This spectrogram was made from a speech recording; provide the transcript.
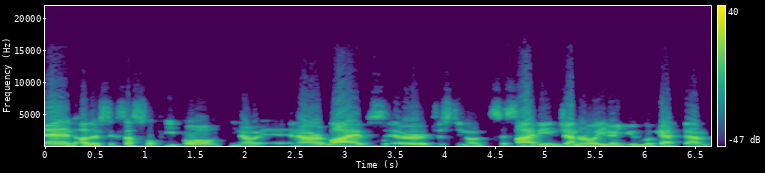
and other successful people, you know, in our lives or just you know society in general. You know, you look at them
